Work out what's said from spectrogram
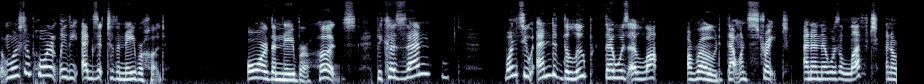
but most importantly, the exit to the neighborhood or the neighborhoods because then once you ended the loop, there was a lot a road that went straight, and then there was a left and a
